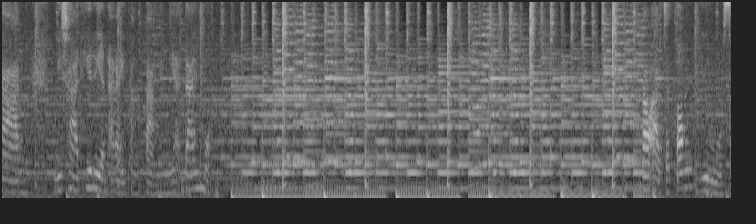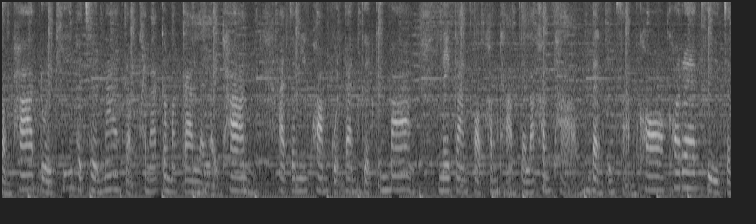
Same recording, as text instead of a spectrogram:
การ วิชาที่เรียนอะไรต่างๆ อย่างเงี้ยได้หมด ต้องอยู่สัมภาษณ์โดยที่เผชิญหน้ากับคณะกรรมการหลาย ๆ ท่าน อาจจะมีความกดดันเกิดขึ้นบ้าง ในการตอบคำถามแต่ละคำถามแบ่งเป็น 3 ข้อ ข้อแรกคือจะ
